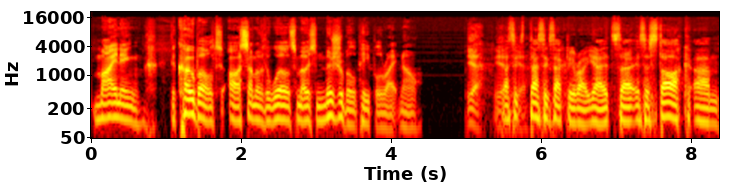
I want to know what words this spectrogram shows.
mining the cobalt are some of the world's most miserable people right now. Yeah, yeah, that's ex- that's exactly right. Yeah, it's uh, it's a stark um,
